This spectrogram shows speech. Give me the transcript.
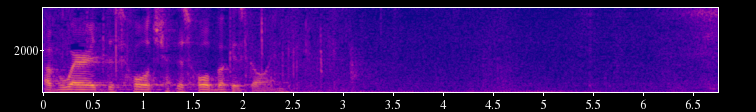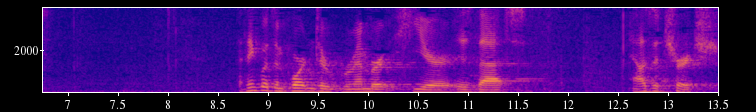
of where this whole, this whole book is going. I think what's important to remember here is that as a church,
